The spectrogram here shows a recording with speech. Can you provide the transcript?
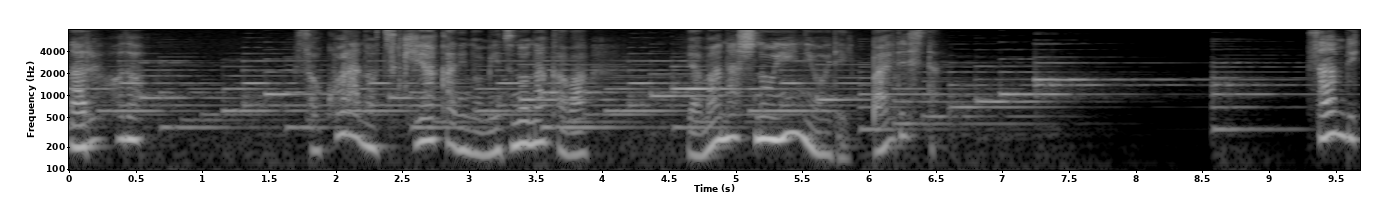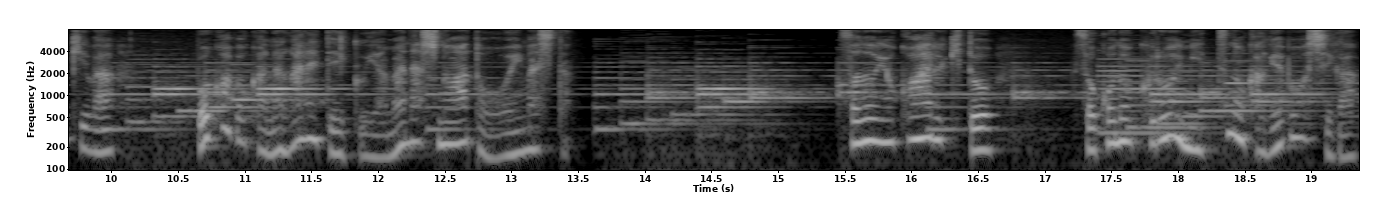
なるほど。こらの月明かりの水の中は山梨のいい匂いでいっぱいでした。3匹はボカボカ流れていく山梨の後を追いました。その横歩きとそこの黒い3つの影帽子が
